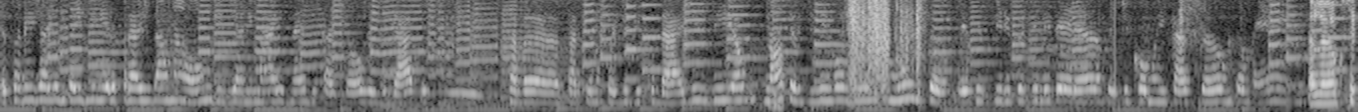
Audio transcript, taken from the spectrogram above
eu também já juntei dinheiro para ajudar uma ONG de animais, né, de cachorros e gatos que estava passando por dificuldades e eu, nossa, eu desenvolvi muito esse espírito de liderança, de comunicação também. É legal que você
